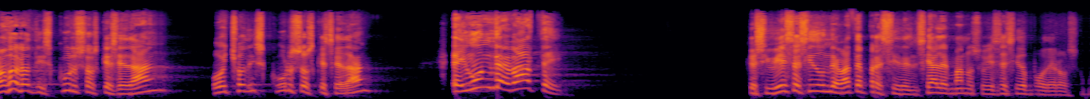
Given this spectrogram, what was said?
todos los discursos que se dan, ocho discursos que se dan, en un debate, que si hubiese sido un debate presidencial, hermanos, hubiese sido poderoso.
